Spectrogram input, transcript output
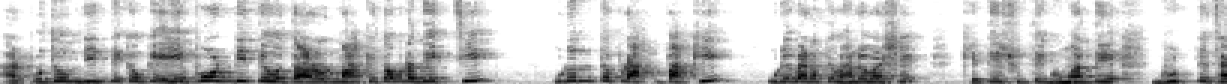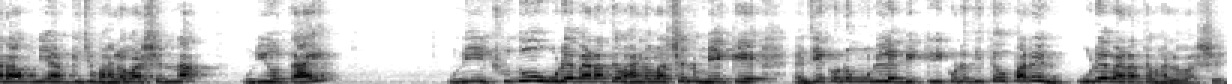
আর প্রথম দিন থেকে ওকে এফোর্ট দিতে হতো। আর ওর মাকে তো আমরা দেখছি, উড়ন্ত পাখি, উড়ে বেড়াতে ভালোবাসে, খেতে, শুতে, ঘুমাতে, ঘুরতে ছাড়া উনি আর কিছু ভালোবাসেন না। উনিও তাই। উনি শুধু উড়ে বেড়াতে ভালোবাসেন, মেয়েকে যে কোনো মূল্যে বিক্রি করে দিতেও পারেন, উড়ে বেড়াতে ভালোবাসেন।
